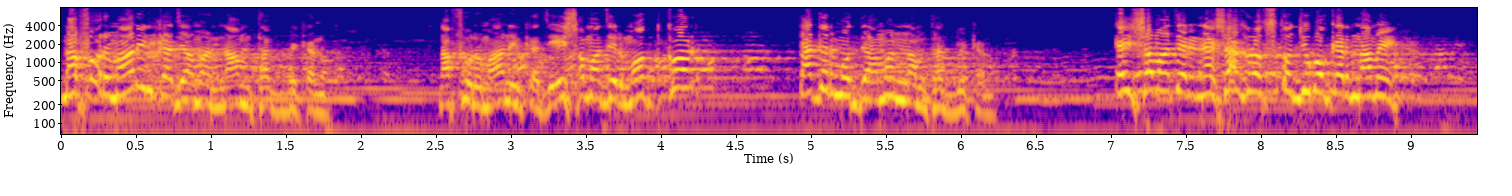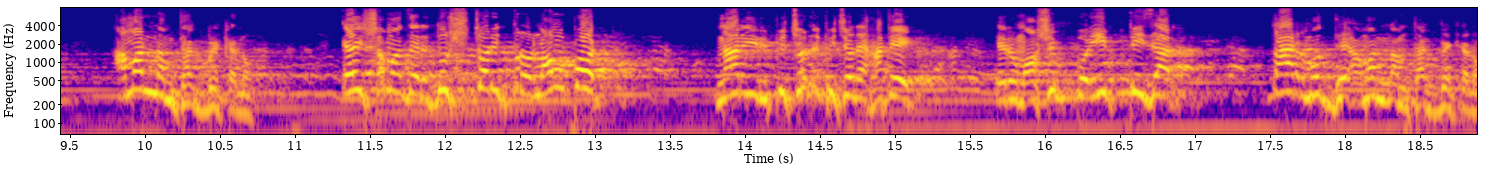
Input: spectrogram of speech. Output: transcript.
নাফরমানির কাজে আমার নাম থাকবে কেন? নাফরমানির কাজে এই সমাজের মতকর তাদের মধ্যে আমার নাম থাকবে কেন? এই সমাজের নেশাগ্রস্ত যুবকের নামে আমার নাম থাকবে কেন? এই সমাজের দুশ্চরিত্র লম্পট, নারীর পিছনে পিছনে হাঁটে, এরম অসভ্য ইফটিজার তার মধ্যে আমার নাম থাকবে কেন?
